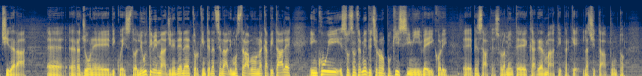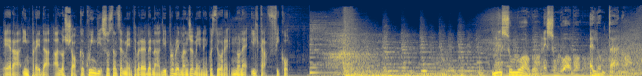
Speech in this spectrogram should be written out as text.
ci darà eh, ragione di questo. Le ultime immagini dei network internazionali mostravano una capitale in cui sostanzialmente c'erano pochissimi veicoli, eh, pensate solamente carri armati perché la città appunto era in preda allo shock. Quindi sostanzialmente, Valeria Bernardi, il problema Angiamena in queste ore non è il traffico. Nessun luogo, nessun luogo è lontano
